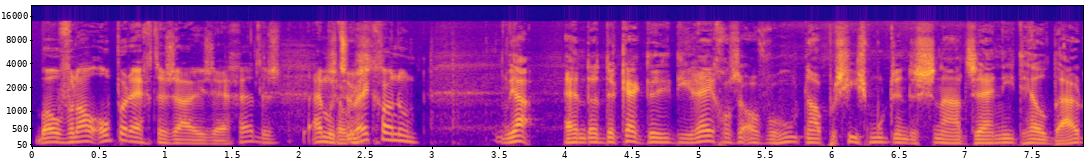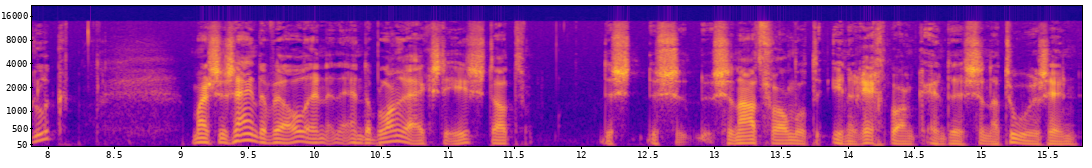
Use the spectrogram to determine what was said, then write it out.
bovenal opperrechter, zou je zeggen. Dus hij moet zijn werk gewoon doen. Ja, en de, de, kijk, de, die regels over hoe het nou precies moet in de Senaat zijn niet heel duidelijk. Maar ze zijn er wel. En, en de belangrijkste is dat de, de, Senaat verandert in een rechtbank en de senatoren zijn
